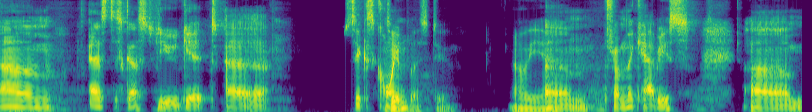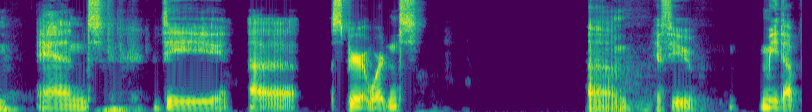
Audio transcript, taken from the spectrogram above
Um, as discussed, you get uh, six Two coin plus two. Oh yeah. um, from the cabbies, um, and the uh, spirit wardens. Um, if you meet up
